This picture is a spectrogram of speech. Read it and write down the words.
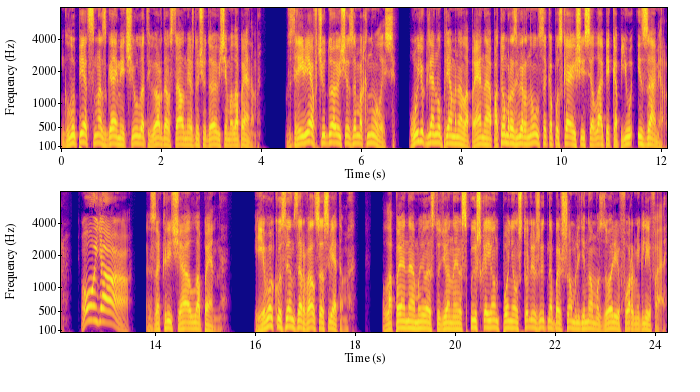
Глупец с мозгами Чула твердо встал между чудовищем и Лапеном. Взревев, чудовище замахнулось. Ую глянул прямо на Лапена, а потом развернулся к опускающейся лапе копью и замер. «Уя!» – закричал Лапен. Его кузен взорвался светом. Лапена омыла студеная вспышка, и он понял, что лежит на большом ледяном узоре в форме глифа.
